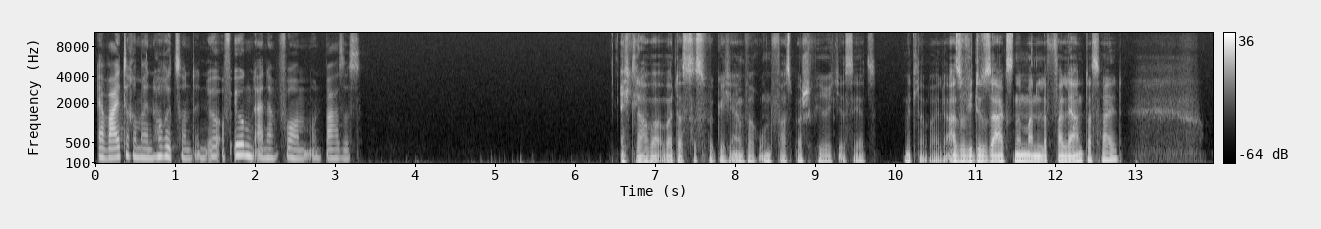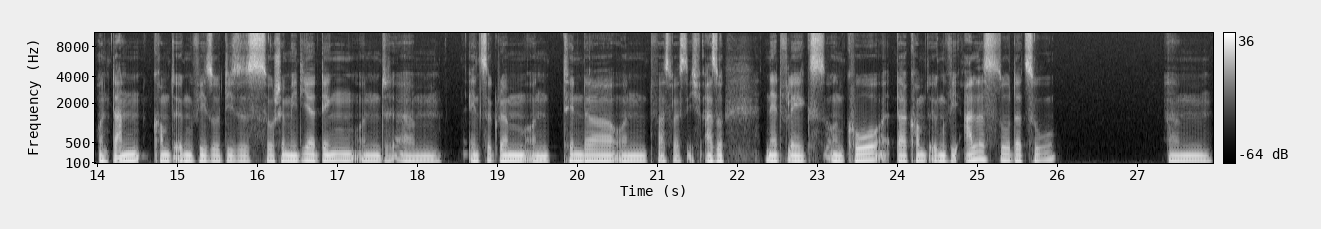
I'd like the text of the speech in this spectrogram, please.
erweitere meinen Horizont in, auf irgendeiner Form und Basis. Ich glaube aber, dass das wirklich einfach unfassbar schwierig ist jetzt mittlerweile. Also wie du sagst, ne, man verlernt das halt. Und dann kommt irgendwie so dieses Social Media Ding und ähm, Instagram und Tinder und was weiß ich, also Netflix und Co. Da kommt irgendwie alles so dazu. Ähm,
